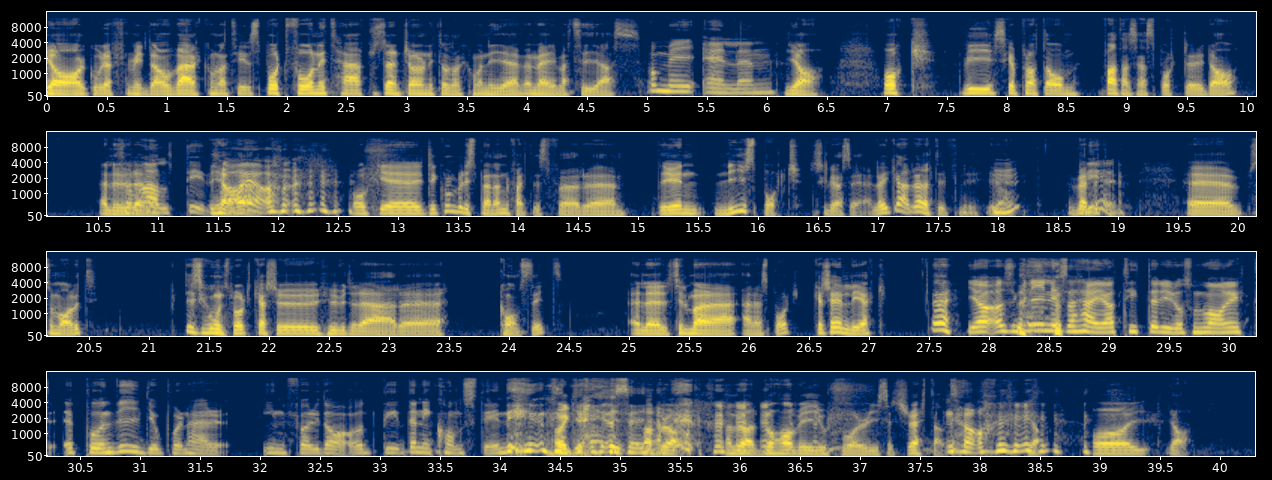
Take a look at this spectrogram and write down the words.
Ja, god eftermiddag och välkomna till Sportfånigt här på Studentradion 98,9 med mig Mattias. Och mig Ellen. Ja, och vi ska prata om fantastiska sporter idag. Eller hur? Som Ellen? alltid. Ja, Ja, ja. Och eh, det kommer bli spännande faktiskt för eh, det är ju en ny sport skulle jag säga, eller relativt ny idag. Mm, Väldigt det är ny. Eh, som vanligt, diskussionssport, kanske huruvida det är eh, konstigt. Eller till och med är en sport, kanske en lek. ja, alltså grejen är så här. Jag tittade ju då som vanligt eh, på en video på den här inför idag och det, den är konstig. Det, det Okej, kan jag säga. vad bra. Vad bra. Då har vi gjort vår research rätt alltså. Ja. Ja. Och ja,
